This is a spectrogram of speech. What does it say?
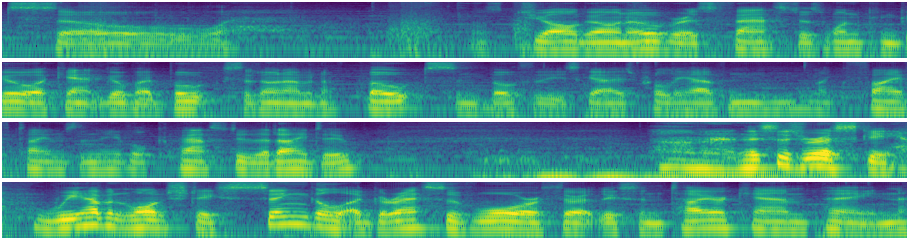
so... Let's jog on over as fast as one can go. I can't go by boat because I don't have enough boats, and both of these guys probably have mm, like five times the naval capacity that I do. Oh man, this is risky. We haven't launched a single aggressive war throughout this entire campaign.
